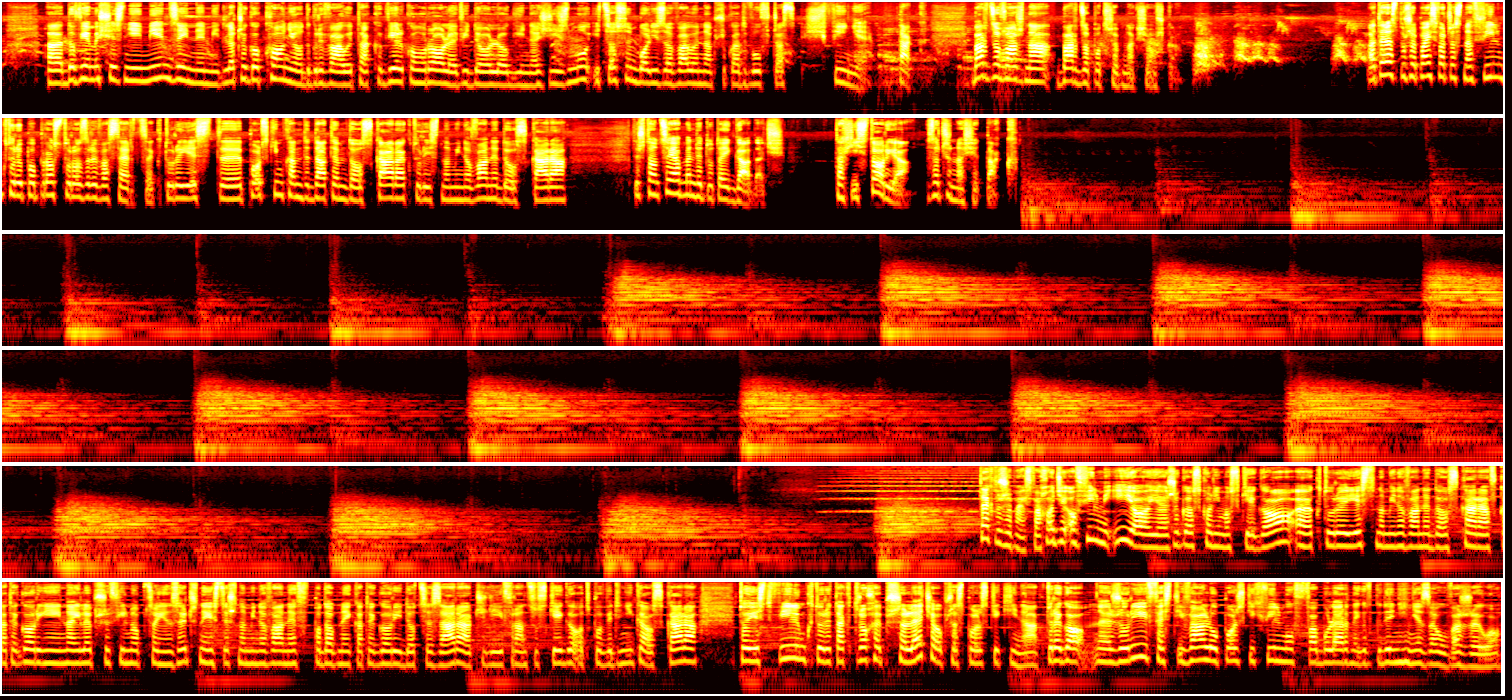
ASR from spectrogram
Dowiemy się z niej innymi, dlaczego konie odgrywały tak wielką rolę w ideologii nazizmu i co symbolizowały na przykład wówczas świnie. Tak, bardzo ważna, bardzo potrzebna książka. A teraz, proszę Państwa, czas na film, który po prostu rozrywa serce, który jest e, polskim kandydatem do Oscara, który jest nominowany do Oscara. Zresztą, co ja będę tutaj gadać? Ta historia zaczyna się tak. Tak, proszę Państwa, chodzi o film IO Jerzego Skolimowskiego, e, który jest nominowany do Oscara w kategorii najlepszy film obcojęzyczny. Jest też nominowany w podobnej kategorii do Cezara, czyli francuskiego odpowiednika Oscara. To jest film, który tak trochę przeleciał przez polskie kina, którego e, jury Festiwalu Polskich Filmów Fabularnych w Gdyni nie zauważyło.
